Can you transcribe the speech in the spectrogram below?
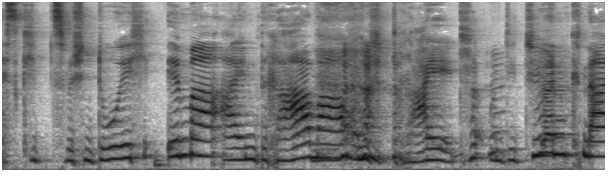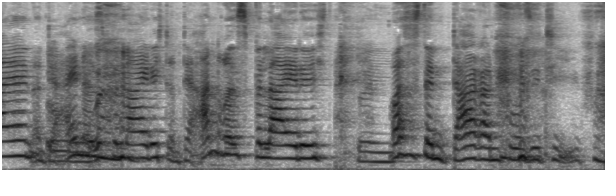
es gibt zwischendurch immer ein Drama und Streit. Und die Türen knallen und der oh. eine ist beleidigt und der andere ist beleidigt. Was ist denn daran positiv?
